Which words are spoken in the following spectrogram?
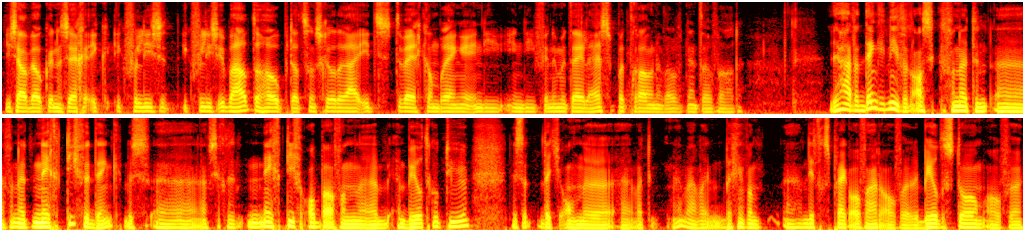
Je zou wel kunnen zeggen, ik, ik, verlies, het, ik verlies überhaupt de hoop dat zo'n schilderij iets teweeg kan brengen in die, in die fundamentele hersenpatronen waar we het net over hadden. Ja, dat denk ik niet. Want als ik vanuit een, uh, vanuit een negatieve denk, dus uh, negatieve opbouw van uh, een beeldcultuur. Dus dat, dat je onder, wat, waar we in het begin van dit gesprek over hadden, over de beeldenstorm, over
